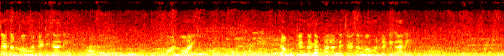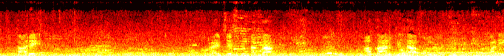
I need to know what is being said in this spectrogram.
జగన్మోహన్ రెడ్డి గారి కాన్వాయ్ ఇంకా ముఖ్యంగా చెప్పాలంటే జగన్మోహన్ రెడ్డి గారి కారే డ్రైవ్ చేస్తుండగా ఆ కారు కింద పడి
